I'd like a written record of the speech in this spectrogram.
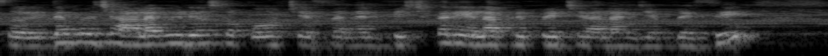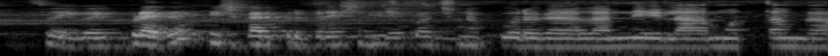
సో అయితే ఇప్పుడు చాలా వీడియోస్లో పోస్ట్ చేస్తాను. నేను ఫిష్ కర్రీ ఎలా ప్రిపేర్ చేయాలని చెప్పేసి. సో ఇక ఇప్పుడైతే ఫిష్ కర్రీ ప్రిపరేషన్ చేసుకొచ్చిన కూరగాయలన్నీ ఇలా మొత్తంగా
